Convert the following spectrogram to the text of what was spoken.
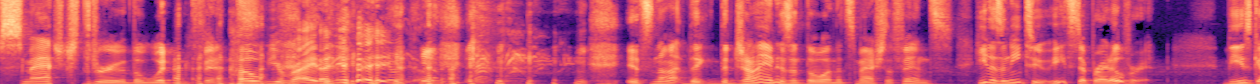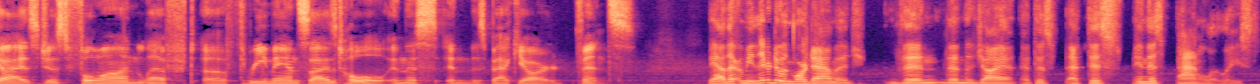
smashed through the wooden fence. Oh, you're right. I knew. I didn't even- it's not the the giant isn't the one that smashed the fence. He doesn't need to. He'd step right over it. These guys just full on left a three man sized hole in this in this backyard fence. Yeah, they're, I mean they're doing more damage than than the giant at this at this in this panel at least.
